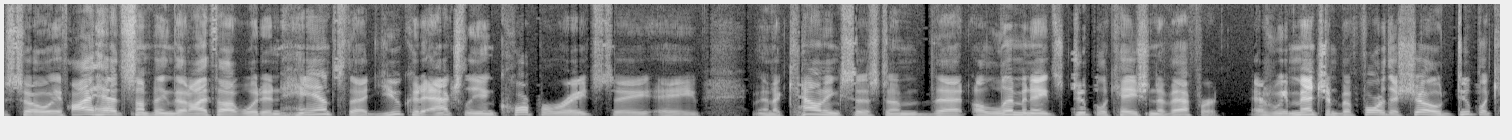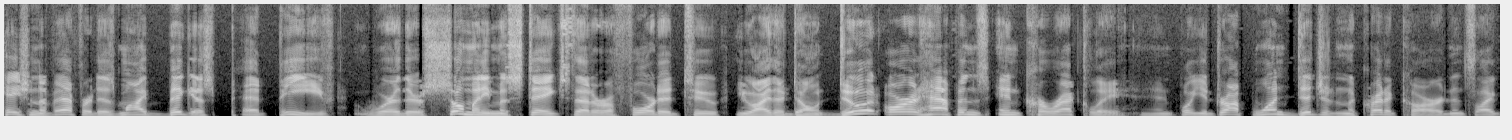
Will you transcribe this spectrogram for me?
So, if I had something that I thought would enhance that, you could actually incorporate, say, a an accounting system that eliminates duplication of effort as we mentioned before the show, duplication of effort is my biggest pet peeve, where there's so many mistakes that are afforded to you either don't do it or it happens incorrectly. And boy, you drop one digit in the credit card and it's like,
